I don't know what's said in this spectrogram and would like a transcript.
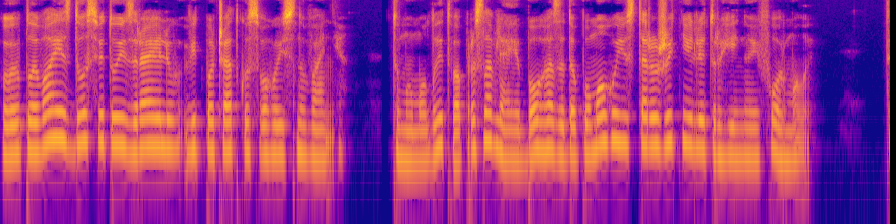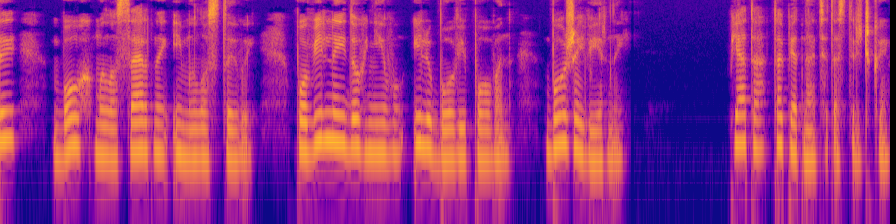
випливає з досвіду Ізраїлю від початку свого існування, тому молитва прославляє Бога за допомогою старожитньої літургійної формули. Ти Бог милосердний і милостивий, повільний до гніву і любові повен, Божий вірний. П'ята та п'ятнадцята стрічки.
